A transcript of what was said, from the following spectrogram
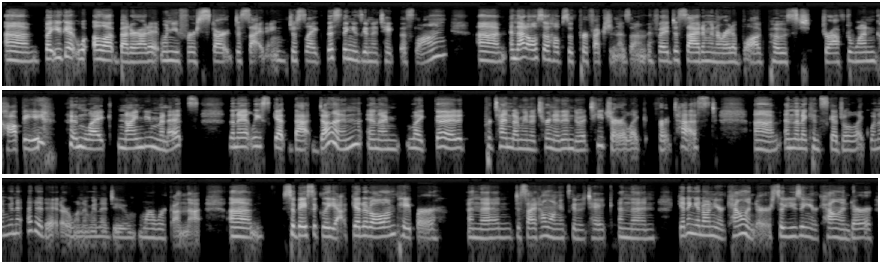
Um, but you get a lot better at it when you first start deciding, just like this thing is going to take this long. Um, and that also helps with perfectionism. If I decide I'm going to write a blog post, draft one copy in like 90 minutes, then I at least get that done and I'm like good. Pretend I'm going to turn it into a teacher, like for a test. Um, and then I can schedule like when I'm going to edit it or when I'm going to do more work on that. Um, so basically, yeah, get it all on paper, and then decide how long it's going to take and then getting it on your calendar so using your calendar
